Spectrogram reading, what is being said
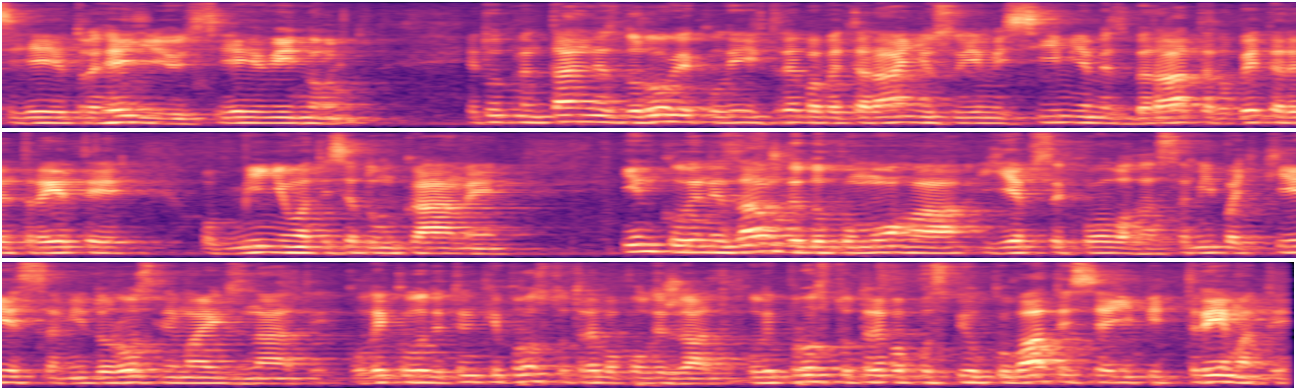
цією трагедією, з цією війною. І тут ментальне здоров'я, коли їх треба ветеранів своїми сім'ями збирати, робити ретрити, обмінюватися думками. Інколи не завжди допомога є психолога, самі батьки, самі дорослі мають знати, коли коло дитинки просто треба полежати, коли просто треба поспілкуватися і підтримати,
